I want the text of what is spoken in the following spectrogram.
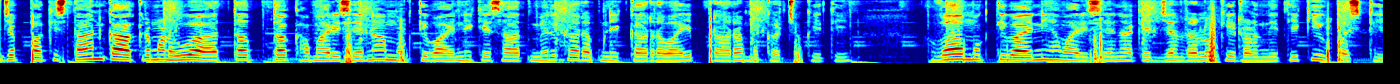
जब पाकिस्तान का आक्रमण हुआ, तब तक हमारी सेना मुक्तिवाहिनी के साथ मिलकर अपनी कार्रवाई प्रारंभ कर चुकी थी। वह मुक्तिवाहिनी हमारी सेना के जनरलों की रणनीति की उपज थी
